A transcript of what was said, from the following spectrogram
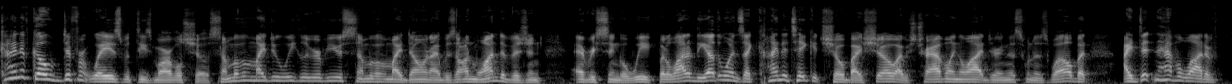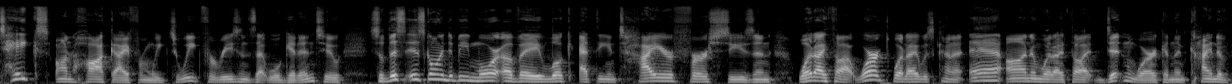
kind of go different ways with these Marvel shows. Some of them I do weekly reviews, some of them I don't. I was on WandaVision every single week, but a lot of the other ones I kind of take it show by show. I was traveling a lot during this one as well, but I didn't have a lot of takes on Hawkeye from week to week for reasons that we'll get into. So this is going to be more of a look at the entire first season, what I thought worked, what I was kind of eh on, and what I thought didn't work, and then kind of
